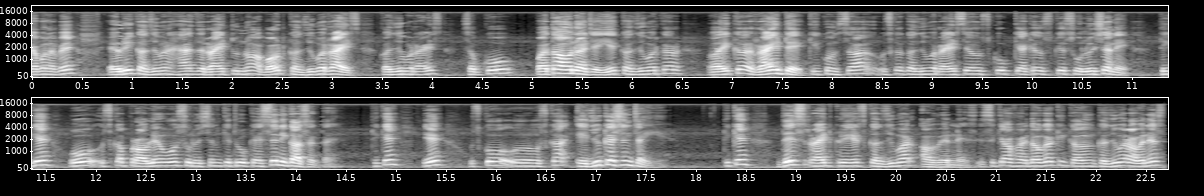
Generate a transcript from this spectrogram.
क्या बोलना पे? Every consumer has the right to know about consumer rights consumer rights सबको पता होना चाहिए। कंज्यूमर का एक राइट है कि कौन सा उसका कंज्यूमर राइट्स है, उसको क्या क्या उसके सोल्यूशन है। ठीक है? वो उसका प्रॉब्लम वो सोल्यूशन के थ्रू कैसे निकाल सकता है। ठीक है? ये उसको उसका एजुकेशन चाहिए। ठीक है? This right creates consumer awareness इससे क्या फ़ायदा होगा कि कंज्यूमर अवेयरनेस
